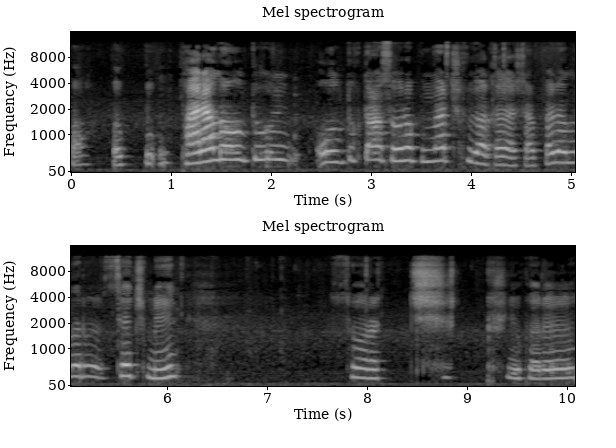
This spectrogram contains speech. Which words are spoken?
Pa. Paralı olduğun olduktan sonra bunlar çıkıyor arkadaşlar. Paraları seçmeyin. Sonra çık yukarı.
